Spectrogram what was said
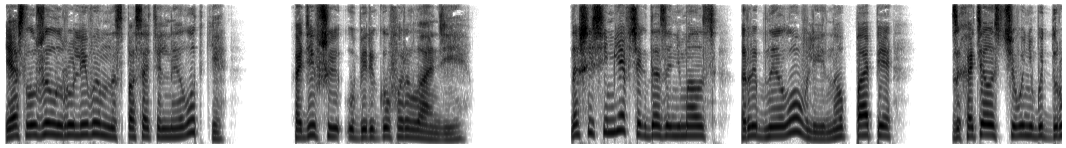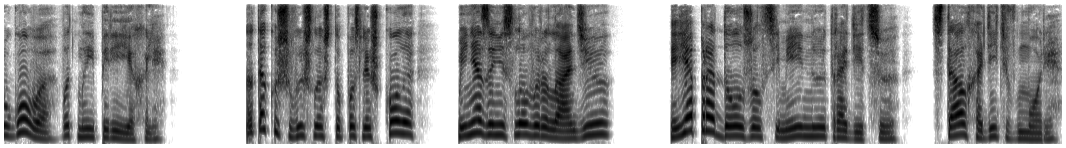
Я служил рулевым на спасательной лодке, ходившей у берегов Ирландии. Наша семья всегда занималась рыбной ловлей, но папе захотелось чего-нибудь другого, вот мы и переехали. Но так уж вышло, что после школы меня занесло в Ирландию, и я продолжил семейную традицию, стал ходить в море.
